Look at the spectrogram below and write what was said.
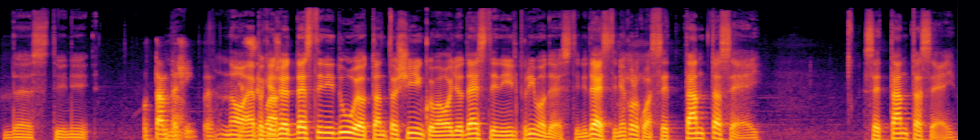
Destiny 85. No, no è perché c'è Destiny 2 85, ma voglio Destiny, il primo Destiny. Destiny, eccolo qua, 76. 76.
